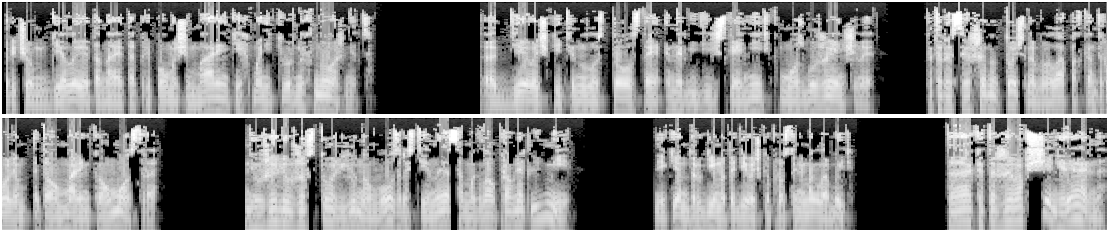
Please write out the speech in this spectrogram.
Причем делает она это при помощи маленьких маникюрных ножниц. От девочки тянулась толстая энергетическая нить к мозгу женщины, которая совершенно точно была под контролем этого маленького монстра. Неужели уже в столь юном возрасте Инесса могла управлять людьми? Никем другим эта девочка просто не могла быть. Так это же вообще нереально.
